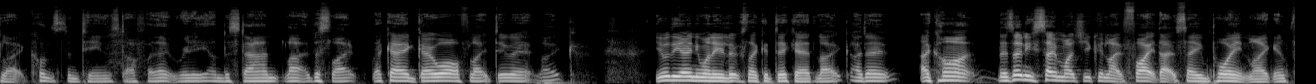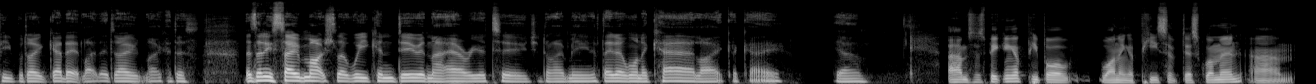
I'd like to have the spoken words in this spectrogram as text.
like Constantine and stuff. I don't really understand. Like, I'm just like, okay, go off, like, do it. Like, you're the only one who looks like a dickhead. Like, I don't, I can't there's only so much you can like fight that same point like and people don't get it like they don't like I just there's only so much that we can do in that area too do you know what I mean if they don't want to care like okay yeah Um, so speaking of people wanting a piece of Discwoman, um,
